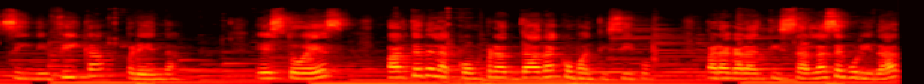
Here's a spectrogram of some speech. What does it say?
significa prenda. Esto es parte de la compra dada como anticipo para garantizar la seguridad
